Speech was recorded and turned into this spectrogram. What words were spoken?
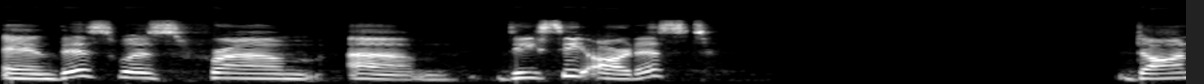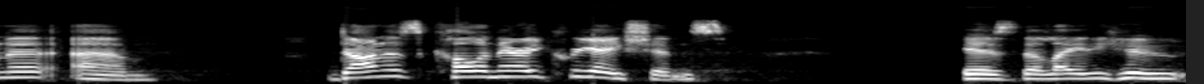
And this was from um, DC artist Donna um, Donna's Culinary Creations is the lady who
